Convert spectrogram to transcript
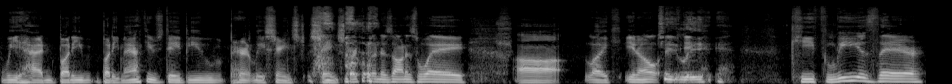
we had Buddy Buddy Matthews debut. Apparently, Shane, Shane Strickland is on his way. Uh, like, you know, Keith Lee. Keith Lee is there.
